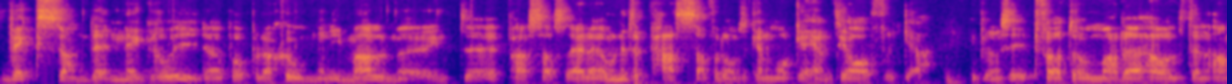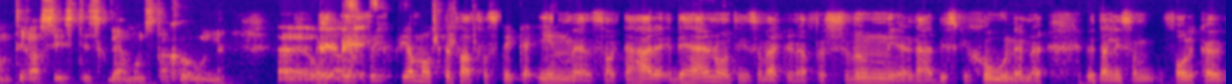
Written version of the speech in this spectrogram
växande negroida populationen i Malmö inte passar, eller om det inte passar för dem så kan de åka hem till Afrika i princip. För att de hade hållit en antirasistisk demonstration. Eh, Jag, jag, måste bara få sticka in med en sak. Det här, det här är någonting som verkligen har försvunnit i den här diskussionen. Utan liksom, folk har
